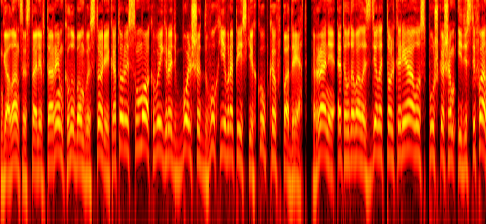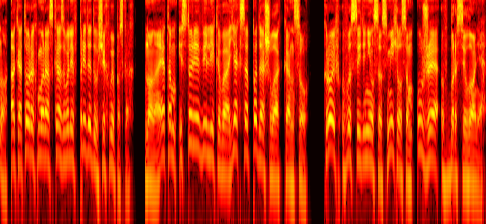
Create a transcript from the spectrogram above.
Голландцы стали вторым клубом в истории, который смог выиграть больше двух европейских кубков подряд. Ранее это удавалось сделать только Реалу с Пушкашем и Ди Стефану, о которых мы рассказывали в предыдущих выпусках. Но на этом история великого Аякса подошла к концу. Кройф воссоединился с Михелсом уже в Барселоне.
